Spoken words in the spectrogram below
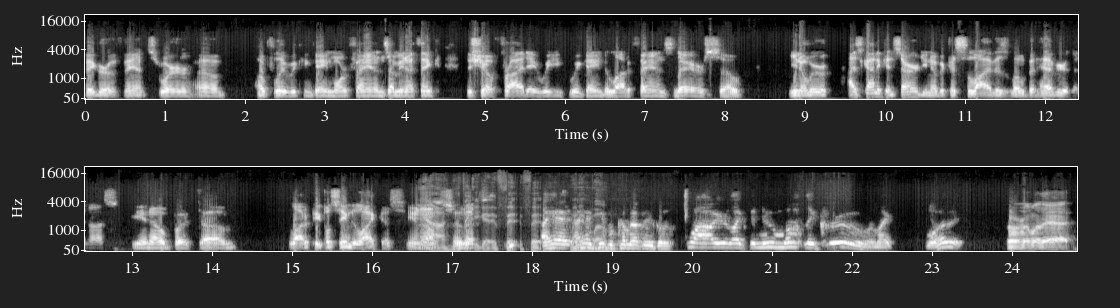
bigger events where um, hopefully we can gain more fans. I mean, I think the show Friday we we gained a lot of fans there, so you know we were. I was kind of concerned, you know, because Saliva is a little bit heavier than us, you know, but um, a lot of people seem to like us, you know. Yeah, so I that's, you it fit, fit, I had I had well. people coming up and go, "Wow, you're like the new Mötley Crüe." I'm like, "What?" I don't know about that.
